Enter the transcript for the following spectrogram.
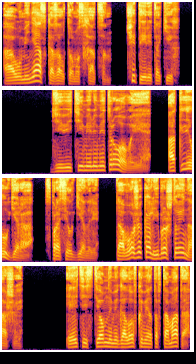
«А у меня, — сказал Томас Хадсон, — четыре таких». «Девятимиллиметровые. От Люгера», — спросил Генри. «Того же калибра, что и наши». «Эти с темными головками от автомата»,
